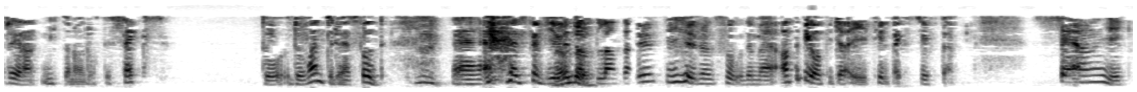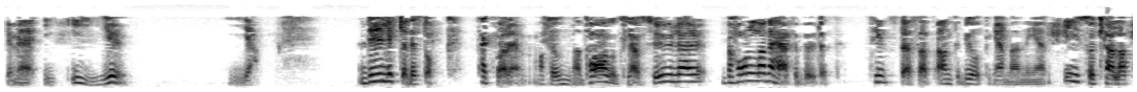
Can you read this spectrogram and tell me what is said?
redan 1986 då, då var inte du ens född. Eh, förbjudet att blanda ut djurens foder med antibiotika i tillväxtsyfte. Sen gick vi med i EU. Ja. Vi lyckades dock, tack vare en massa undantag och klausuler, behålla det här förbudet tills dess att antibiotikaanvändningen i så kallat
